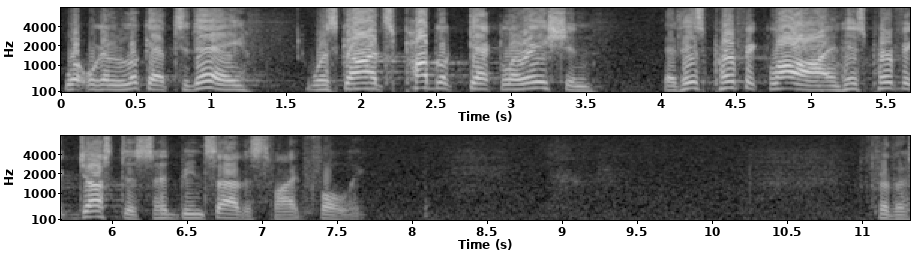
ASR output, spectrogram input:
what we're going to look at today, was God's public declaration that his perfect law and his perfect justice had been satisfied fully for the,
